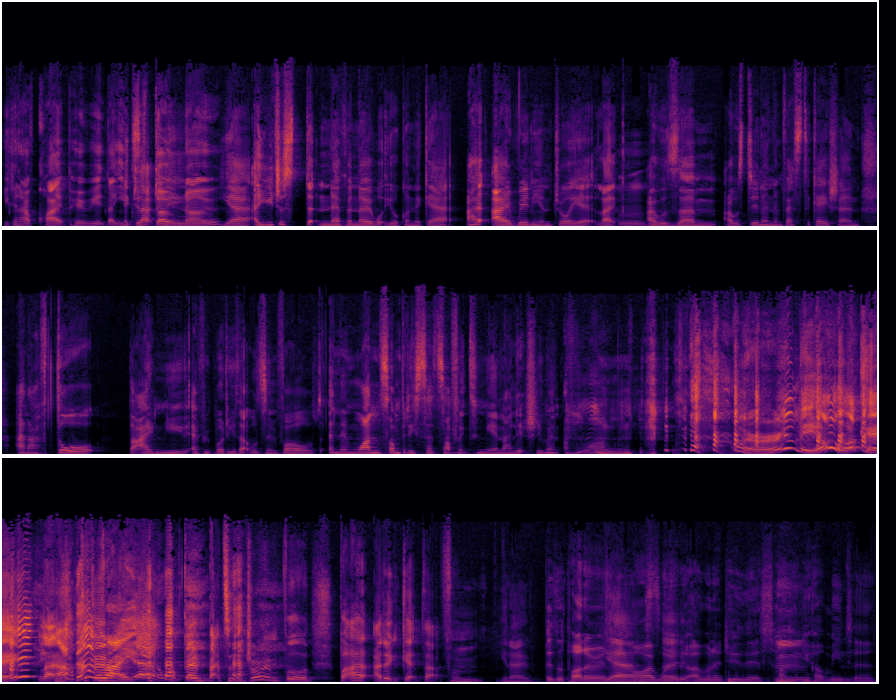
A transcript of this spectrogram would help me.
you can have quiet period that you just don't know. Yeah, and you just d- never know what you're gonna get. I I really enjoy it. Like Mm. I was um I was doing an investigation and I thought that I knew everybody that was involved, and then one somebody said something to me, and I literally went, hmm. oh, really? Oh, okay. Like I that go, right? Yeah, I'm going back to the drawing board. But I, I don't get that from you know. Business partner, and, Yeah, Oh, I want to I want to do this. How can Mm, you help me to?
